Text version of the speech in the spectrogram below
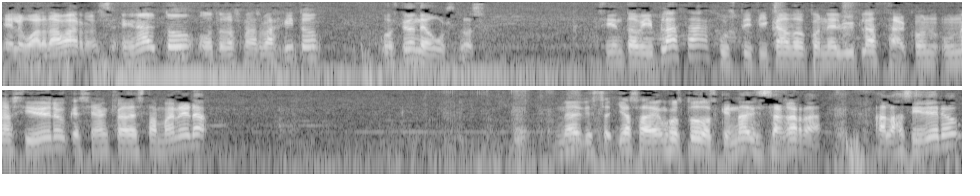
el guardabarros en alto, otros más bajito, cuestión de gustos. Asiento biplaza, justificado con el biplaza con un asidero que se ancla de esta manera ya sabemos todos que nadie se agarra al asidero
